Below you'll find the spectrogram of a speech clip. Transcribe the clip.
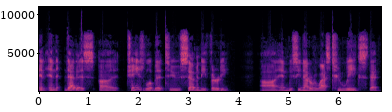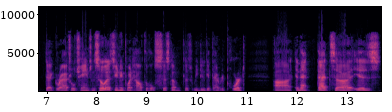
and and that has uh, changed a little bit to 70 30. Uh, and we've seen that over the last two weeks, that that gradual change. And so as Unity Point Health, the whole system, because we do get that report, uh, and that that uh, is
